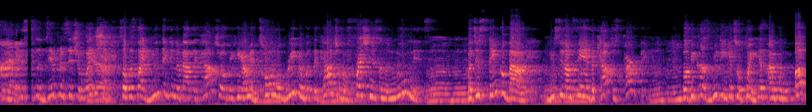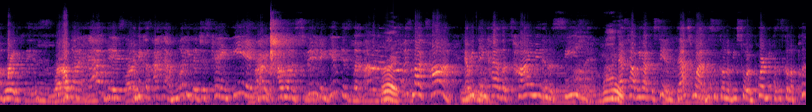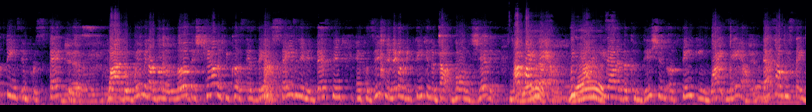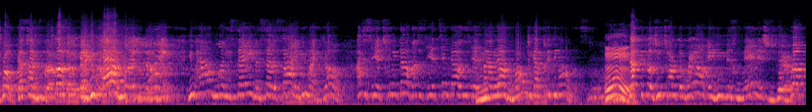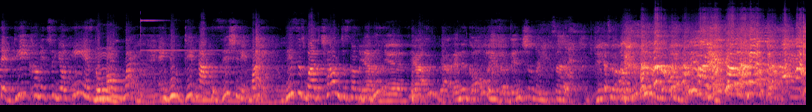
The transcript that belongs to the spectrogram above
This is a different situation. Yeah. So it's like you thinking about the couch over here. I'm in total agreement with the couch of a freshness and a newness. Mm-hmm. But just think about it. You see what I'm saying? The couch is perfect. Mm-hmm. But because we can get to a point, yes, I want to upgrade this. Right. I want to have this, right. and because I have money that just came in, right. I want to spend it and get this. But uh, right. no, it's not time. Mm-hmm. Everything has a timing and a season, right. and that's how we have to see it. And that's why this is going to be so important because it's going to put things in perspective. Yes. Why the women are going to love this challenge because as they are saving and investing and positioning, they're going to be thinking about longevity, not yes. right now. We yes. got to get out of the condition of thinking right now. That's how we stay broke. That's how you look up and you have money. You have money saved and set aside, and you're like, yo, I just had twenty thousand, I just had ten thousand, I just had five thousand. Why only got fifty dollars? Mm. That's because you turned around and you mismanaged the yeah. wealth that did come into your hands the mm. wrong way, and you did not position it right. This is why the challenge is going to yeah, be good. Yeah, yeah, yeah. And the goal is eventually to get to.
